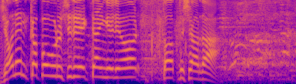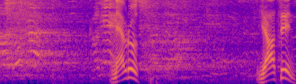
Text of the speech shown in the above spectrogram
Can'ın kafa vuruşu direkten geliyor. Top dışarıda. Nevruz. Yasin.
